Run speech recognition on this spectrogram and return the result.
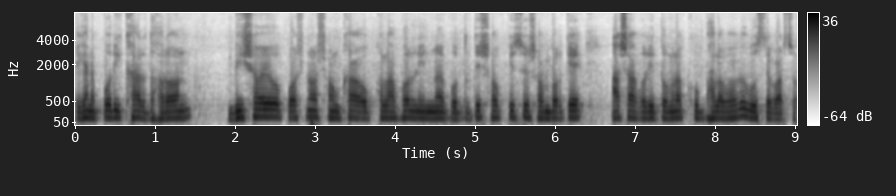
এখানে পরীক্ষার ধরন, বিষয় ও প্রশ্ন সংখ্যা ও ফলাফল নির্ণয় পদ্ধতি সব কিছু সম্পর্কে আশা করি তোমরা খুব ভালোভাবে বুঝতে পারছ।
